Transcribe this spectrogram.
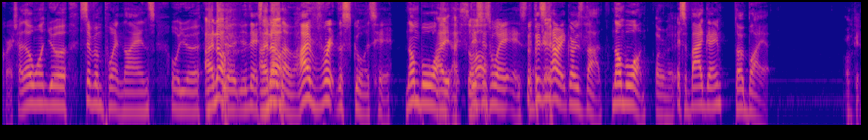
Crash. I don't want your 7.9s or your. I know, Your, your this. I know. no. no. I've writ the scores here. Number one. I, I saw. this is what it is. This is how it goes down. Number one, All right. it's a bad game. Don't buy it. Okay.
